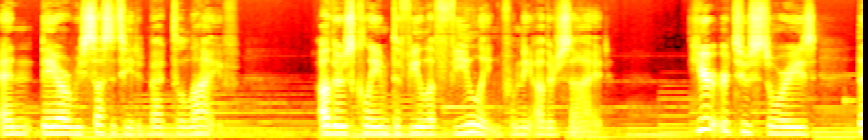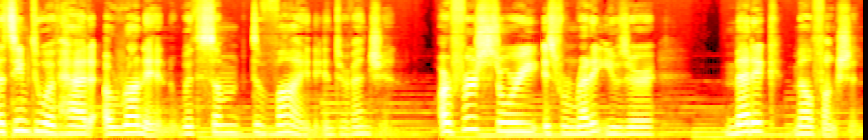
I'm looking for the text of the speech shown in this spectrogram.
and they are resuscitated back to life. Others claim to feel a feeling from the other side. Here are two stories that seem to have had a run in with some divine intervention. Our first story is from Reddit user Medic Malfunction,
